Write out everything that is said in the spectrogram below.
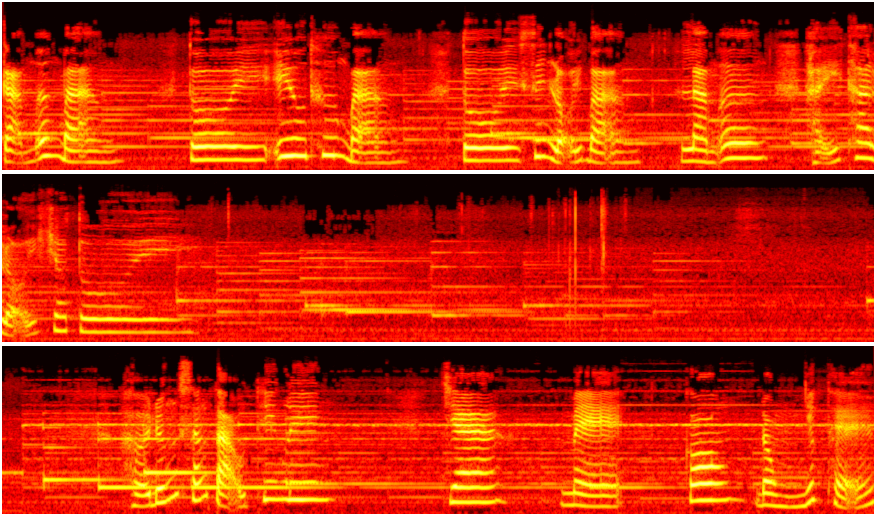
cảm ơn bạn. Tôi yêu thương bạn. Tôi xin lỗi bạn. Làm ơn, hãy tha lỗi cho tôi. Khởi đứng sáng tạo thiên liêng. Cha, mẹ, con đồng nhất thể.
